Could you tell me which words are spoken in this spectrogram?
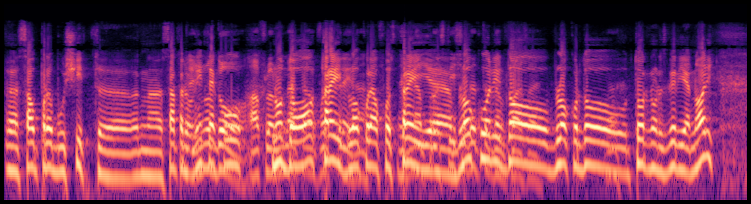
uh, s-au prăbușit uh, în Statele deci Unite. Nu două, cu, nu două trei, trei blocuri, da. au fost deci trei uh, blocuri, două blocuri, două da. turnuri zgârie nori Uh,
